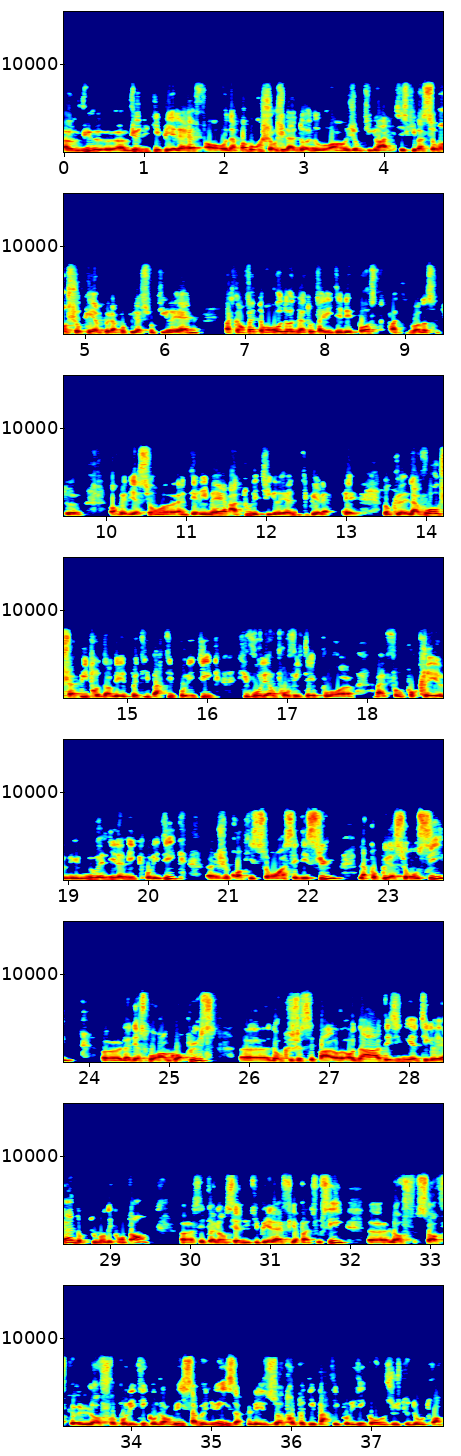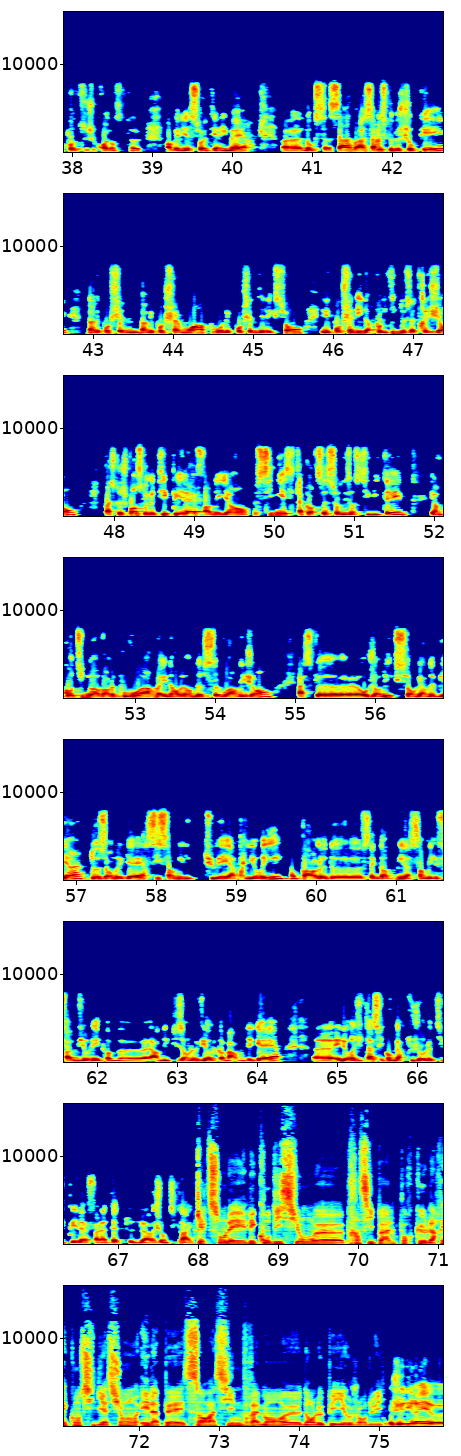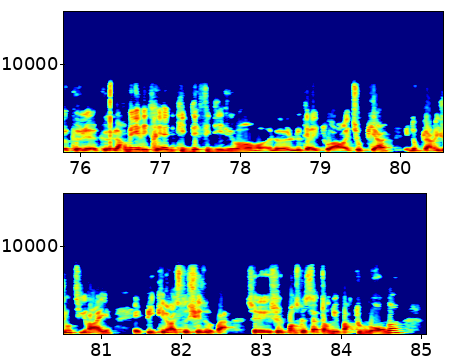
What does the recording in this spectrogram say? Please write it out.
un vieux, un vieux du TPLF. On n'a pas beaucoup changé la donne en région Tigray. C'est ce qui va sûrement choquer un peu la population tigréenne parce qu'en fait, on redonne la totalité des postes, pratiquement dans cette euh, organisation euh, intérimaire, à tous les Tigréens du PLF. Et donc, la voix au chapitre dans les petits partis politiques qui voulaient en profiter pour, euh, bah, pour créer une nouvelle dynamique politique, je crois qu'ils seront assez déçus. La population aussi, la diaspora encore plus. Euh, donc, je sais pas. On a désigné un Tigréen, donc tout le monde est content. Euh, c'est un ancien du TPLF, il n'y a pas de souci. Euh, sauf que l'offre politique aujourd'hui s'amenuise. Les autres petits partis politiques ont juste deux ou trois postes, je crois, dans cette organisation intérimaire. Euh, donc ça, ça, ça, risque de choquer dans les prochaines, dans les prochains mois pour les prochaines élections et les prochains leaders politiques de cette région. Parce que je pense que le TPLF, en ayant signé cet accord de cessation des hostilités et en continuant à avoir le pouvoir, va énormément décevoir des gens. Parce que euh, aujourd'hui, si on regarde bien, deux ans de guerre, 600 000 tués a priori. Parle de 50 000 à 100 000 femmes violées comme, euh, en utilisant le viol comme arme de guerre. Euh, et le résultat, c'est qu'on garde toujours le TPLF à la tête de la région Tigray. Quelles sont les, les conditions principales pour que la réconciliation et la paix s'enracinent vraiment dans le pays aujourd'hui? Je dirais que, que l'armée érythréenne quitte définitivement le, le, territoire éthiopien, et donc la région Tigray, et puis qu'il reste chez eux. Je pense que c'est attendu par tout le monde.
